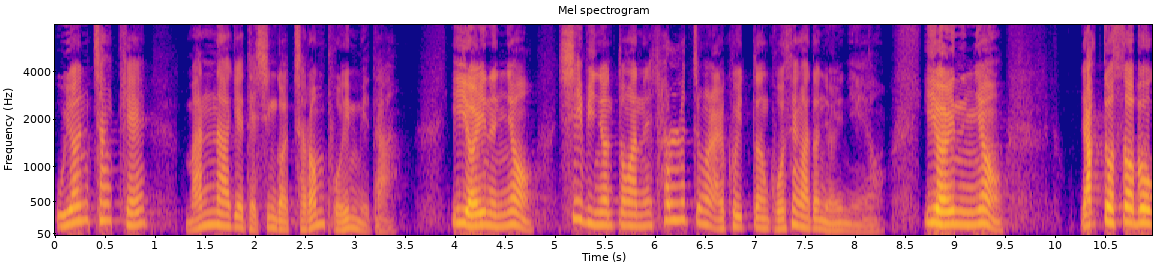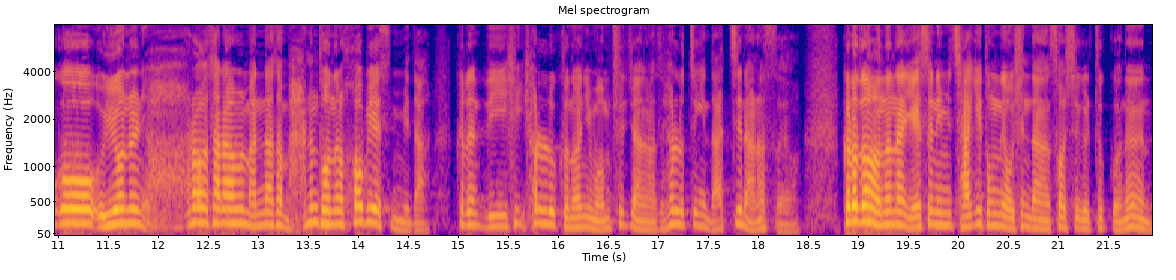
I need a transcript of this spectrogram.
우연찮게 만나게 되신 것처럼 보입니다. 이 여인은요, 12년 동안 혈루증을 앓고 있던 고생하던 여인이에요. 이 여인은요, 약도 써보고 의원을 여러 사람을 만나서 많은 돈을 허비했습니다. 그런데 이 혈루 근원이 멈추지 않아서 혈루증이 낫질 않았어요. 그러던 어느 날 예수님이 자기 동네 오신다는 소식을 듣고는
